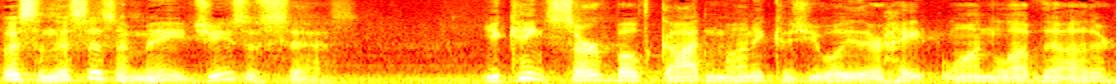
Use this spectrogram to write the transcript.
listen, this isn't me. Jesus says, you can't serve both God and money because you will either hate one, love the other.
